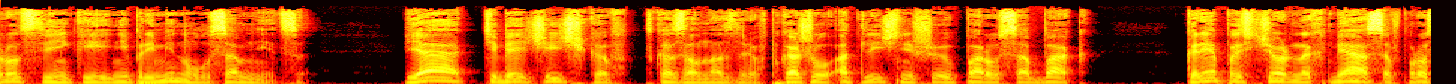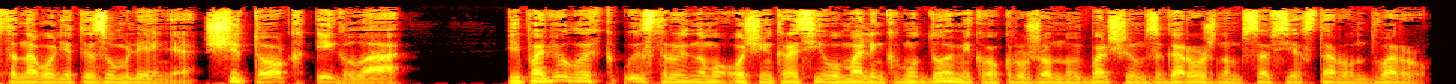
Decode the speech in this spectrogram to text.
родственник и не приминул усомниться. «Я тебе, Чичиков, — сказал Ноздрев, — покажу отличнейшую пару собак. Крепость черных мясов просто наводит изумление. Щиток, игла». И повел их к выстроенному очень красивому маленькому домику, окруженному большим загороженным со всех сторон двором.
